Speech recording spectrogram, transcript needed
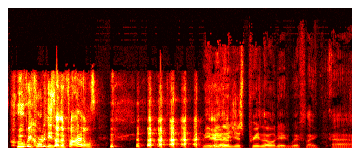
who recorded these other files? Maybe You know? they're just preloaded with like, uh,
